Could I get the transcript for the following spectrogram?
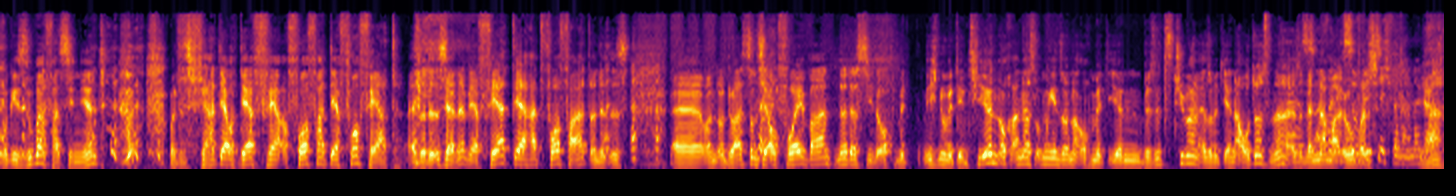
wirklich super faszinierend. Und es hat ja auch der Vorfahrt, der vorfährt. Also das ist ja, ne, wer fährt, der hat Vorfahrt. Und das ist, äh, und, und du hast uns ja auch vorgewarnt, ne, dass sie auch mit nicht nur mit den Tieren auch anders umgehen, sondern auch mit ihren Besitztümern, also mit ihren Autos. Ne? Ja, also wenn da mal irgendwas. So wichtig, ja,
